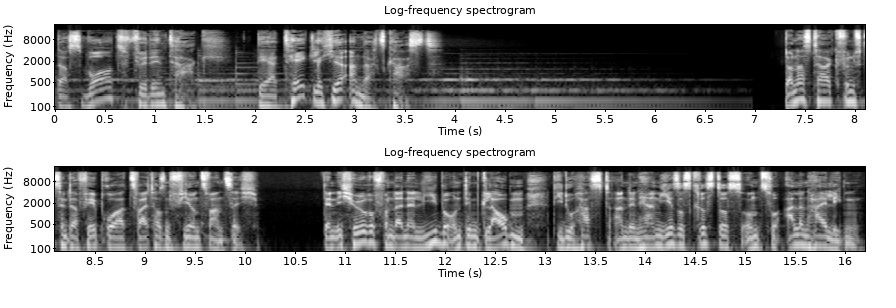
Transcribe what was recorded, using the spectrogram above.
Das Wort für den Tag. Der tägliche Andachtscast. Donnerstag, 15. Februar 2024. Denn ich höre von deiner Liebe und dem Glauben, die du hast an den Herrn Jesus Christus und zu allen Heiligen.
